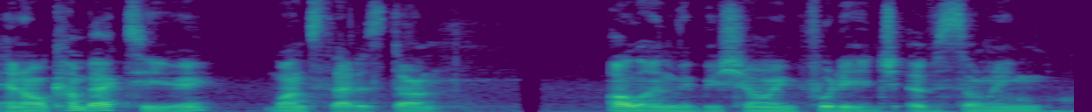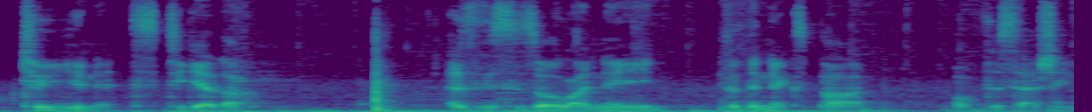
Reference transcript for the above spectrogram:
and I'll come back to you once that is done. I'll only be showing footage of sewing two units together as this is all I need for the next part of the sashing.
